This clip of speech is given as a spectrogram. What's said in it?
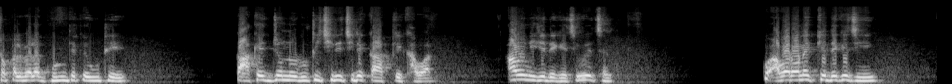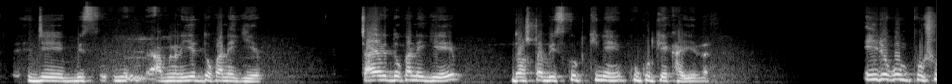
সকালবেলা ঘুম থেকে উঠে কাকের জন্য রুটি ছিঁড়ে ছিঁড়ে কাককে খাওয়ান। আমি নিজে দেখেছি, বুঝেছেন? আবার অনেককে দেখেছি যে আপনার ইয়ের দোকানে গিয়ে, চায়ের দোকানে গিয়ে দশটা বিস্কুট কিনে কুকুরকে খাইয়ে দেয়। এইরকম পশু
